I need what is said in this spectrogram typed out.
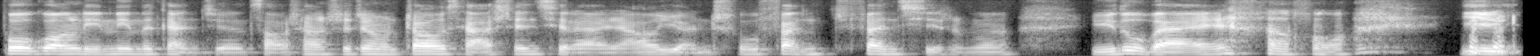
波光粼粼的感觉。早上是这种朝霞升起来，然后远处泛泛起什么鱼肚白，然后一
